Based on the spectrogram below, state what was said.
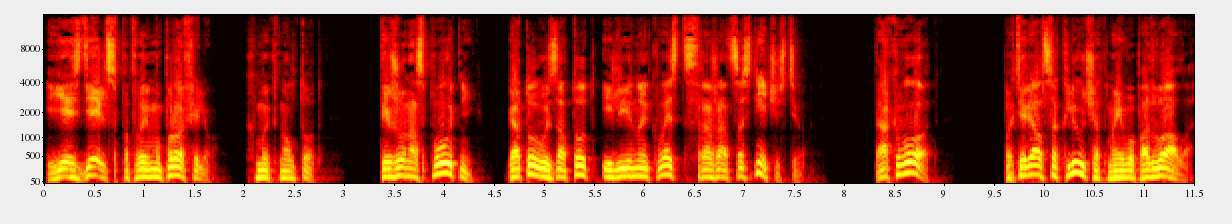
«Есть дельц по твоему профилю», — хмыкнул тот. «Ты же у нас путник, готовый за тот или иной квест сражаться с нечистью. Так вот, потерялся ключ от моего подвала.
